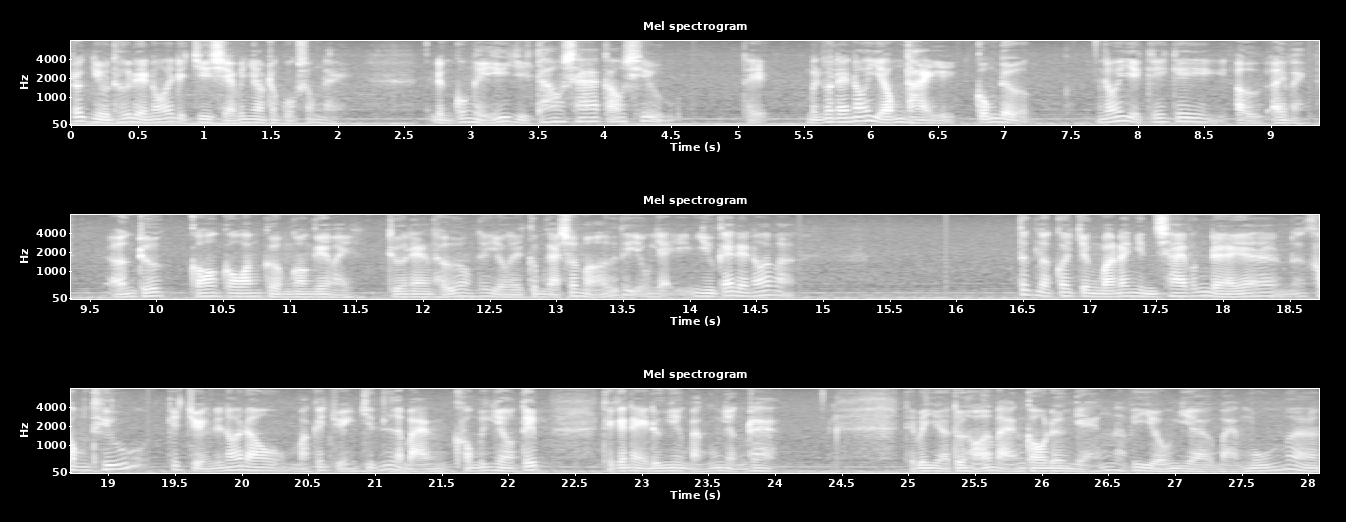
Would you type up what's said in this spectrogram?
Rất nhiều thứ để nói để chia sẻ với nhau trong cuộc sống này. Đừng có nghĩ gì cao xa cao siêu. Thì mình có thể nói về ông thầy cũng được. Nói về cái cái ừ ê mày ở trước có có ăn cơm ngon ghê mày trưa nay ăn thử không? Thí dụ như cơm gà xối mỡ thí dụ vậy nhiều cái để nói mà tức là coi chừng bạn đang nhìn sai vấn đề không thiếu cái chuyện để nói đâu, mà cái chuyện chính là bạn không biết giao tiếp, thì cái này đương nhiên bạn cũng nhận ra. Thì bây giờ tôi hỏi bạn câu đơn giản là ví dụ giờ bạn muốn ờ,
